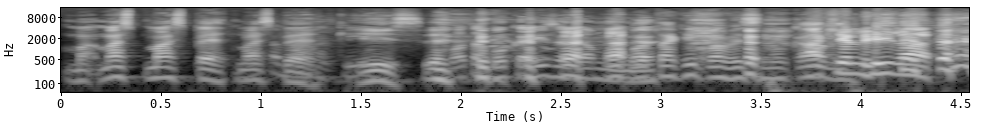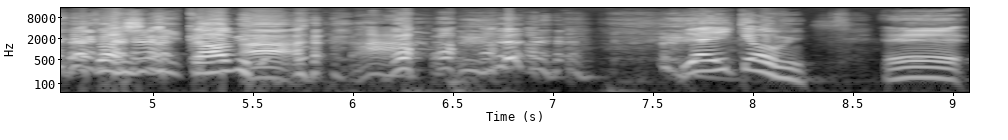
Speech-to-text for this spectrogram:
ma- mais, mais perto, mais Bota perto. aqui. Isso. Bota a boca aí, Zé da Manga. Bota aqui pra ver se não cabe. Aquele lá. Tu acha que cabe? e aí, Kelvin, é,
